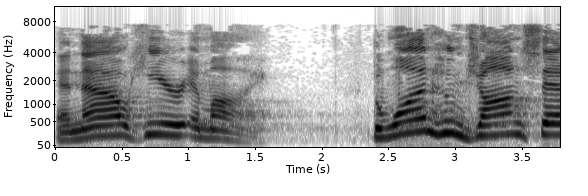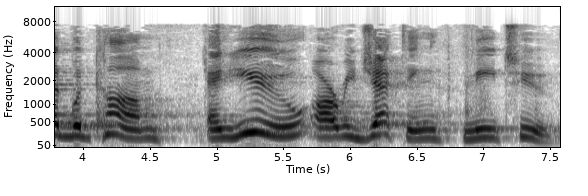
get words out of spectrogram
And now here am I, the one whom John said would come, and you are rejecting me too.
